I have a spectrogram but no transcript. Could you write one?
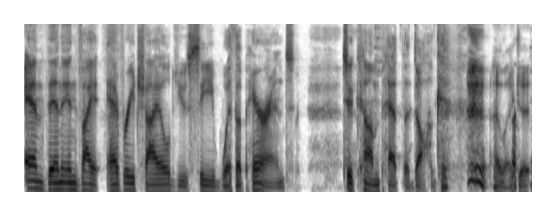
and then invite every child you see with a parent to come pet the dog. I like it.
